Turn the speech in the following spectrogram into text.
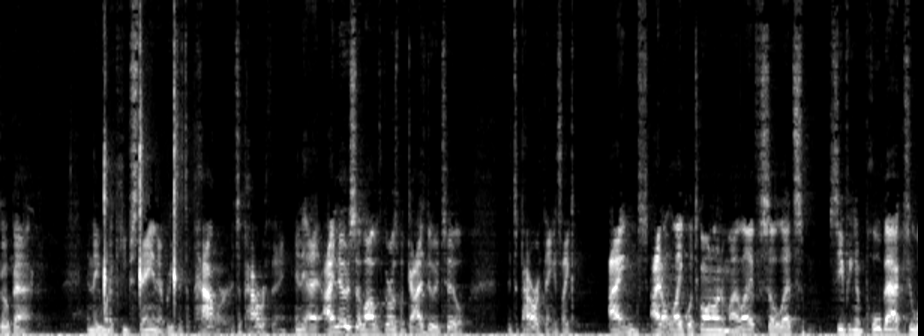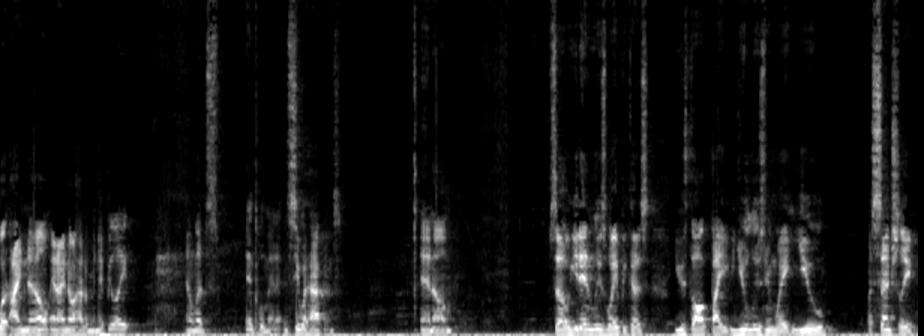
go back, and they want to keep staying there because it's a power. It's a power thing, and I, I notice it a lot with girls, but guys do it too. It's a power thing. It's like I'm I don't like what's going on in my life, so let's see if we can pull back to what I know and I know how to manipulate, and let's implement it and see what happens. And um, so you didn't lose weight because you thought by you losing weight, you essentially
